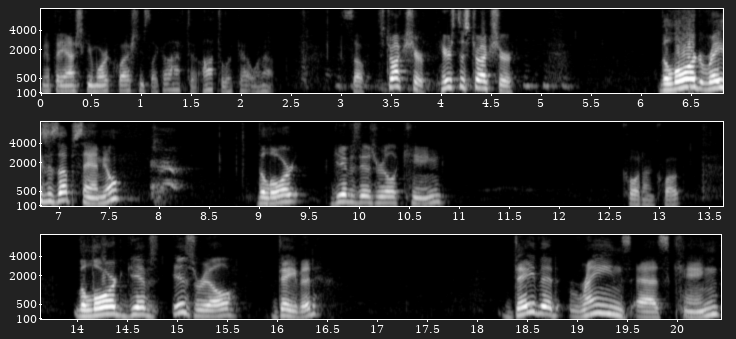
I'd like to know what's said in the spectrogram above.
And if they ask you more questions, like, I'll have to, I'll have to look that one up. So, structure. Here's the structure. The Lord raises up Samuel. The Lord gives Israel a king, quote unquote. The Lord gives Israel David. David reigns as king.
